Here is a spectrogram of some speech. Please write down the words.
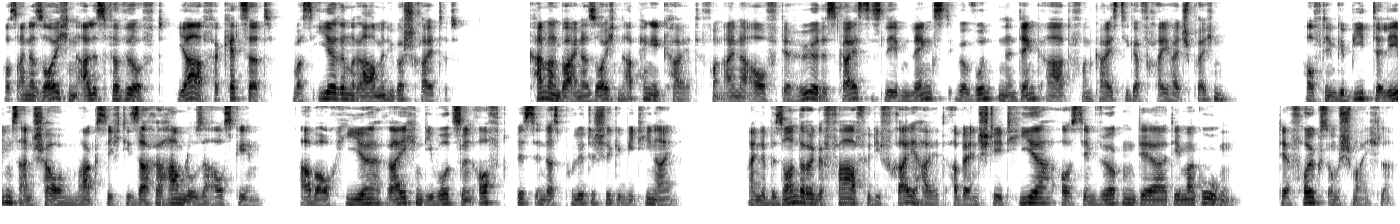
Aus einer solchen alles verwirft, ja verketzert, was ihren Rahmen überschreitet. Kann man bei einer solchen Abhängigkeit von einer auf der Höhe des Geistesleben längst überwundenen Denkart von geistiger Freiheit sprechen? Auf dem Gebiet der Lebensanschauung mag sich die Sache harmloser ausgehen, aber auch hier reichen die Wurzeln oft bis in das politische Gebiet hinein. Eine besondere Gefahr für die Freiheit aber entsteht hier aus dem Wirken der Demagogen, der Volksumschmeichler,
